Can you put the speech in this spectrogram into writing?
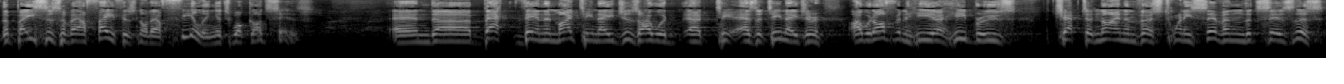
the basis of our faith is not our feeling, it's what God says. And uh, back then, in my teenagers, I would, uh, as a teenager, I would often hear Hebrews chapter 9 and verse 27 that says this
